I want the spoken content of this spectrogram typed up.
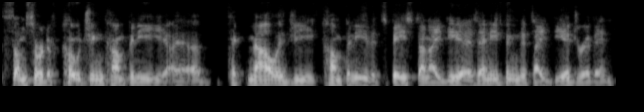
some sort of coaching company, a technology company that's based on ideas, anything that's idea-driven,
